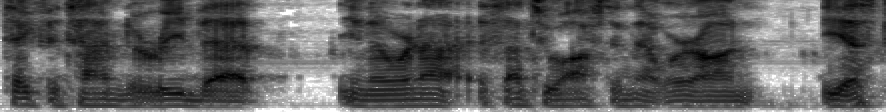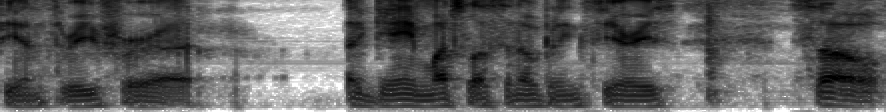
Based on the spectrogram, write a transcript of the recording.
take the time to read that. You know, we're not, it's not too often that we're on ESPN3 for a, a game, much less an opening series. So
